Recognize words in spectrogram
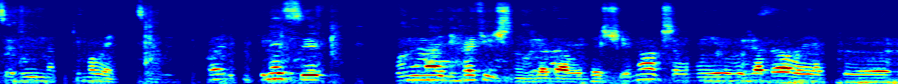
цеглин на такі маленькі цеглинки. Під кінець вони навіть графічно виглядали дещо інакше, вони виглядали як е,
